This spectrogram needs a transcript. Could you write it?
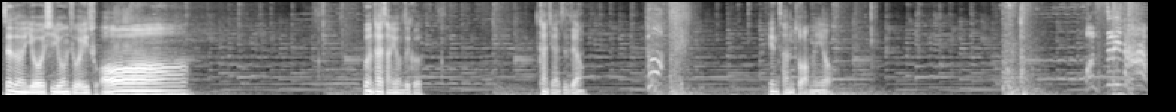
这种游戏永久移除哦，不能太常用这个。看起来是这样。天蚕爪没有。往死里打！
